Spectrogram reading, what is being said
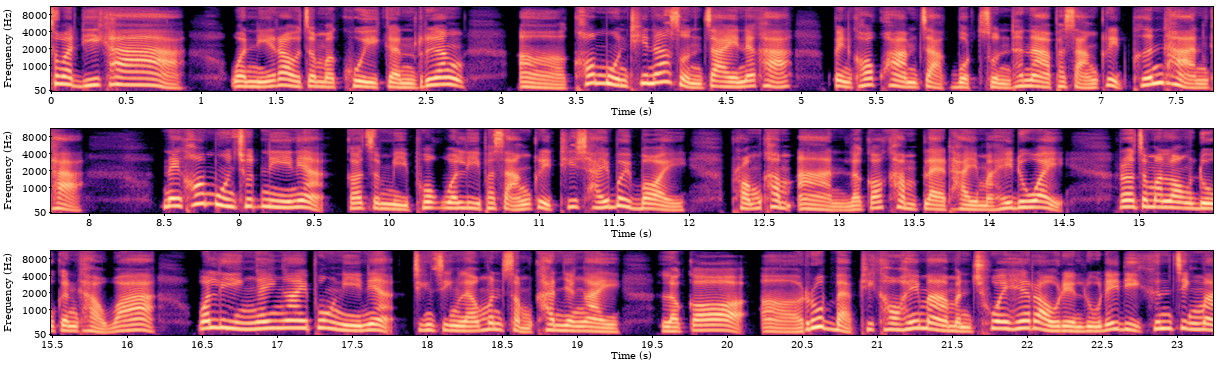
สวัสดีค่ะ วันนี้เราจะมาคุยกันเรื่องออข้อมูลที่น่าสนใจนะคะ เป็นข้อความจากบทสนทนาภาษาอังกฤษพื้นฐานค่ะ ในข้อมูลชุดนี้เนี่ยก็จะมีพวกวลีภาษาอังกฤษที่ใช้บ่อยๆ พร้อมคำอ่านแล้วก็คำแปลไทยมาให้ด้วย เราจะมาลองดูกันค่ะว่า วลีง่าย ๆ พวกนี้เนี่ยจริง ๆ แล้วมันสำคัญยังไง แล้วก็รูปแบบที่เขาให้มามันช่วยให้เราเรียนรู้ได้ดีขึ้นจริงไหม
